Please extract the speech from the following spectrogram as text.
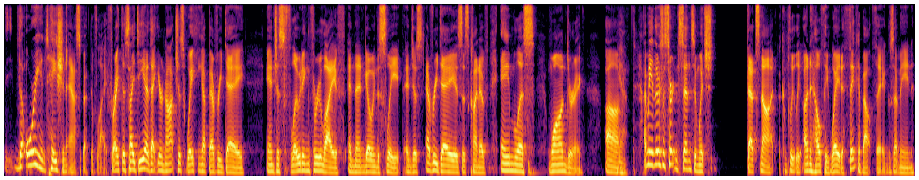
The orientation aspect of life, right? This idea that you're not just waking up every day and just floating through life and then going to sleep and just every day is this kind of aimless wandering. Um, Yeah. I mean, there's a certain sense in which that's not a completely unhealthy way to think about things. I mean,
